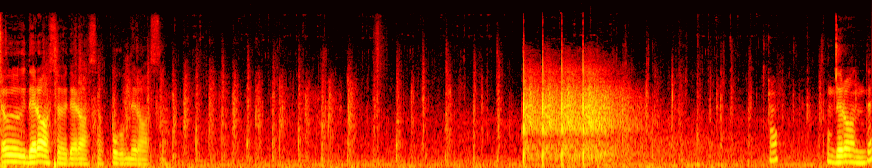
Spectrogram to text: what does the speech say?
여기 여기 내려왔어 여기 내려왔어 보급 내려왔어 어? 그럼 내려왔는데?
